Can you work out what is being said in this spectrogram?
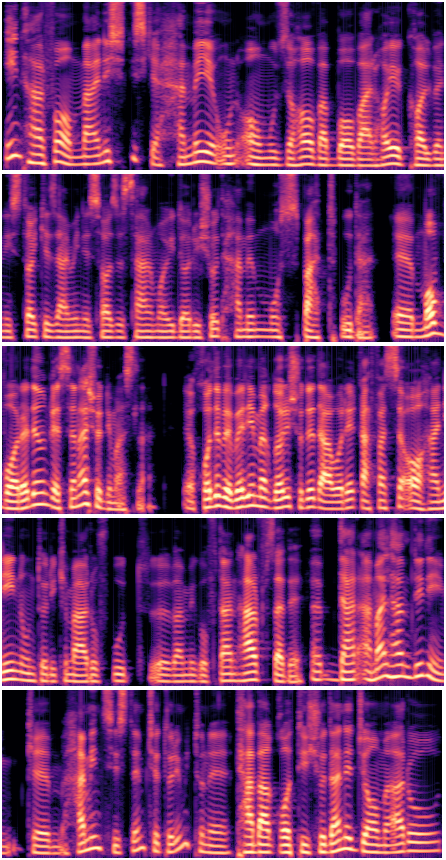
این حرفا معنیش نیست که همه اون آموزه ها و باورهای کالونیستا که زمین ساز سرمایه داری شد همه مثبت بودن. ما وارد اون قصه نشدیم اصلا. خود وبر یه مقداری شده درباره قفس آهنین اونطوری که معروف بود و می‌گفتن حرف زده. در عمل هم دیدیم که همین سیستم چطوری می‌تونه طبقاتی شدن جامعه رو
